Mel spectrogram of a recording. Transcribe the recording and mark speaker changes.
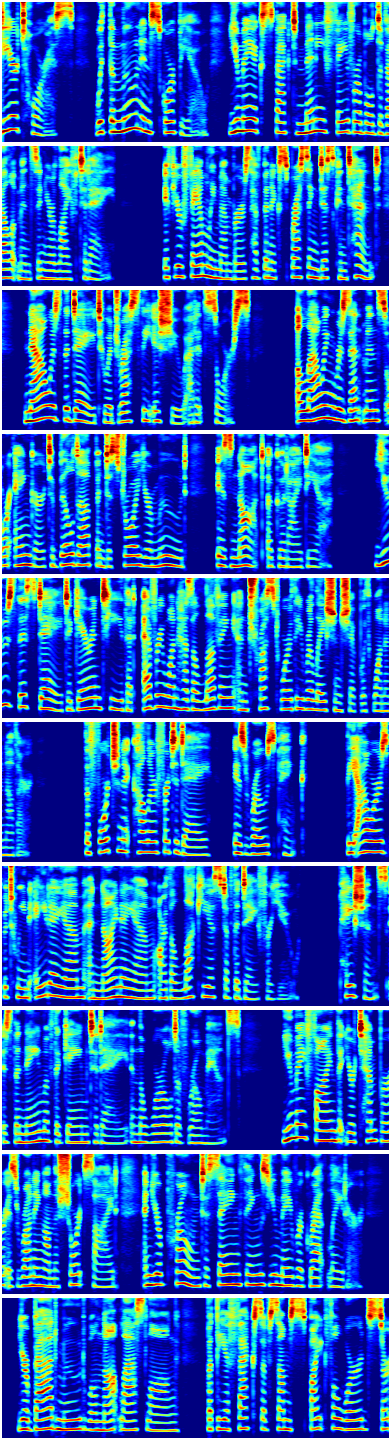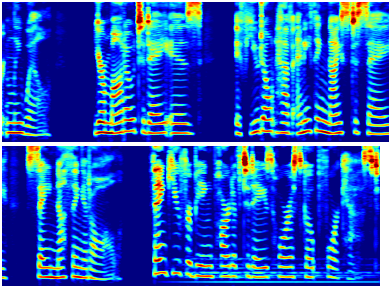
Speaker 1: Dear Taurus, with the moon in Scorpio, you may expect many favorable developments in your life today. If your family members have been expressing discontent, now is the day to address the issue at its source. Allowing resentments or anger to build up and destroy your mood is not a good idea. Use this day to guarantee that everyone has a loving and trustworthy relationship with one another. The fortunate color for today is rose pink. The hours between 8 a.m. and 9 a.m. are the luckiest of the day for you. Patience is the name of the game today in the world of romance. You may find that your temper is running on the short side and you're prone to saying things you may regret later. Your bad mood will not last long, but the effects of some spiteful words certainly will. Your motto today is if you don't have anything nice to say, say nothing at all. Thank you for being part of today's horoscope forecast.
